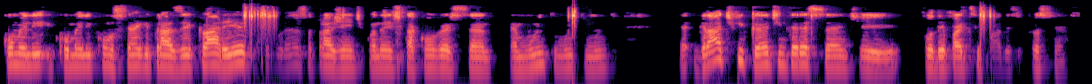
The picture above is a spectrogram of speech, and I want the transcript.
como, ele, como ele consegue trazer clareza e segurança para a gente quando a gente está conversando. É muito, muito, muito é gratificante, interessante poder participar desse processo.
